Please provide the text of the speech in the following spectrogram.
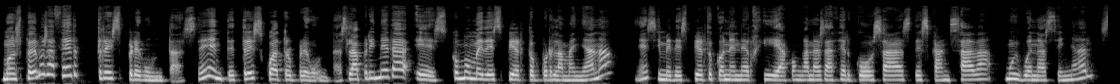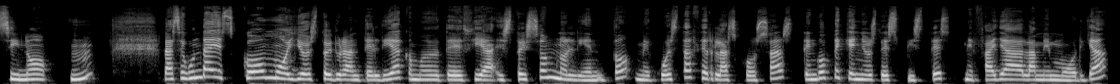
nos podemos hacer tres preguntas, ¿eh? entre tres, cuatro preguntas. La primera es, ¿cómo me despierto por la mañana? ¿Eh? Si me despierto con energía, con ganas de hacer cosas, descansada, muy buena señal. Si no, la segunda es cómo yo estoy durante el día. Como te decía, estoy somnoliento, me cuesta hacer las cosas, tengo pequeños despistes, me falla la memoria,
